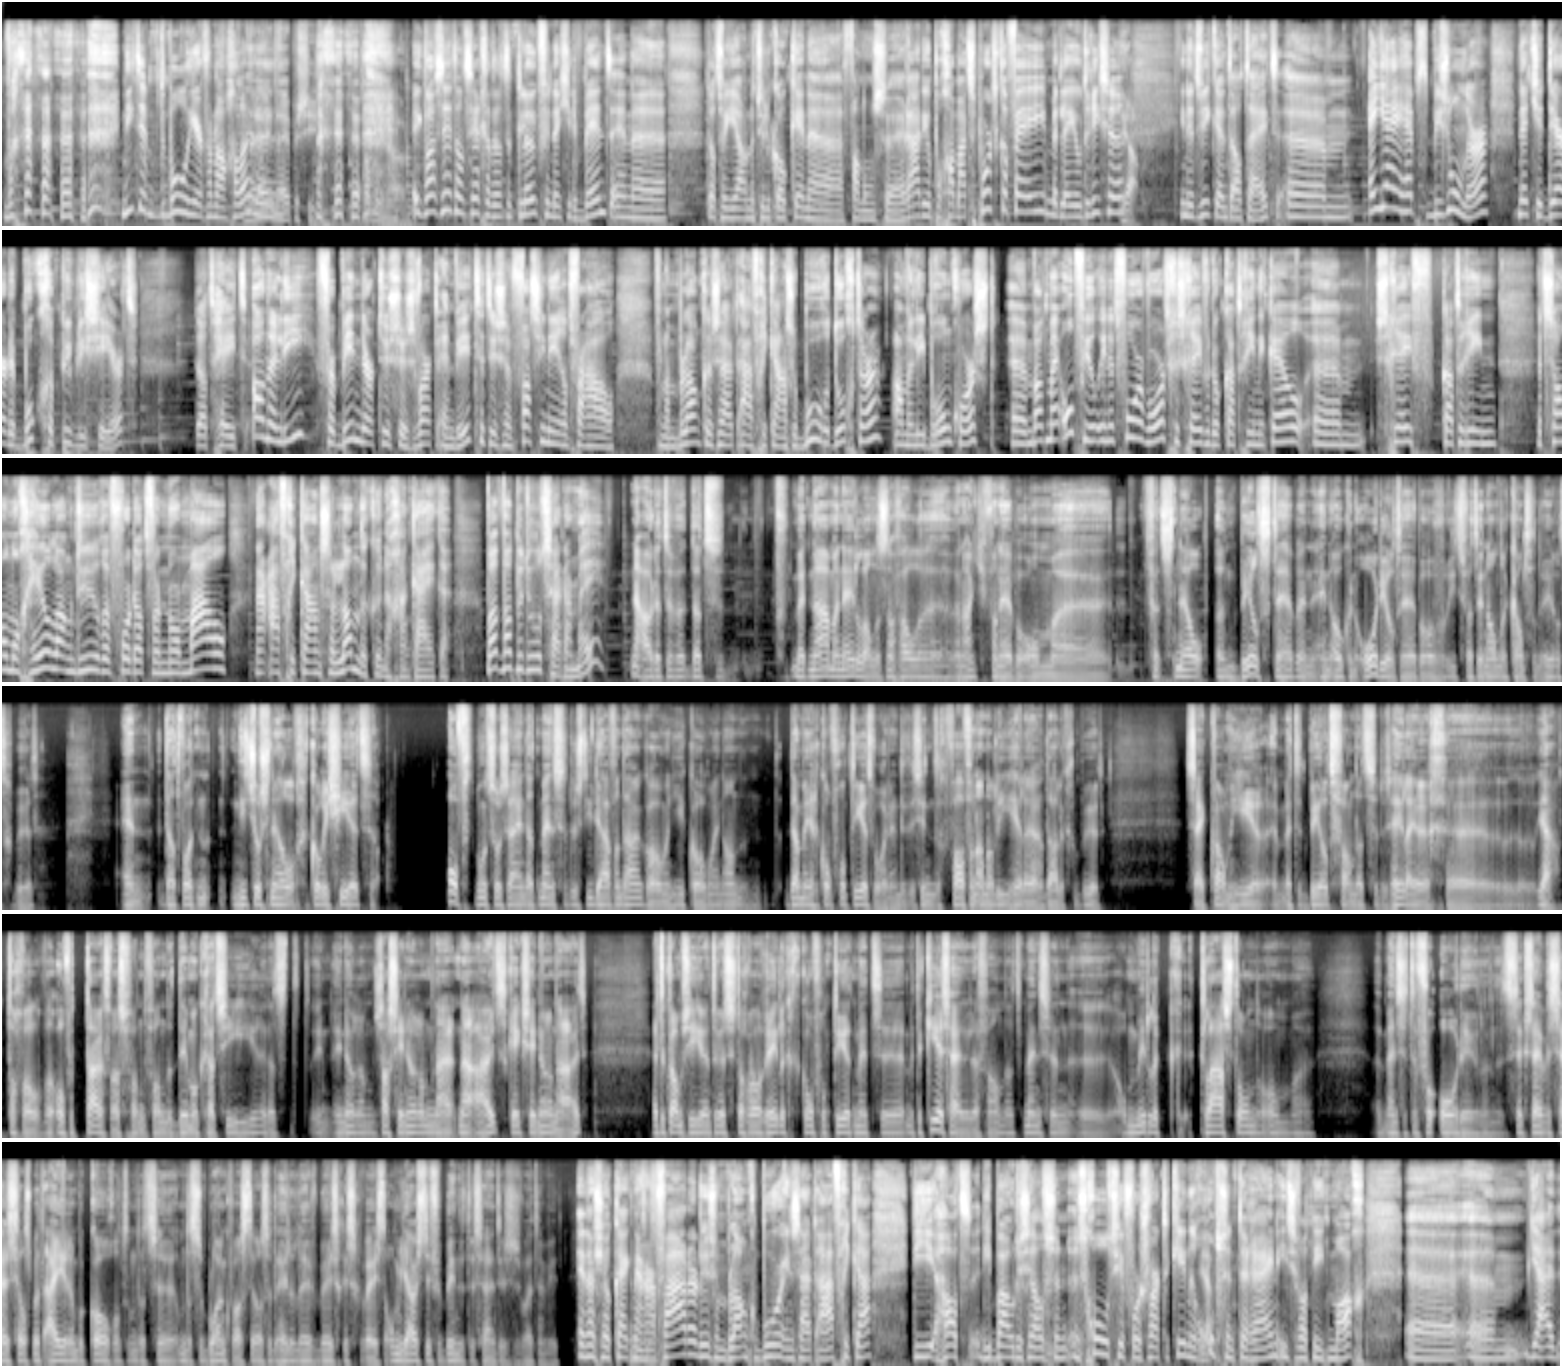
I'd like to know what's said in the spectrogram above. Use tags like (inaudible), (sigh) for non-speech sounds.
(laughs) Niet de, boel hier vernachelen. Nee, Eh, nee, precies. (laughs) Ik was net aan het zeggen dat ik leuk vind dat je er bent. En eh, dat we jou natuurlijk ook kennen van ons eh, radioprogramma Het Sportcafé met Leo Driessen. Ja. In het weekend altijd. Ehm, en jij hebt bijzonder net je derde boek gepubliceerd. Dat heet Annelie, verbinder tussen zwart en wit. Het is een fascinerend verhaal van een blanke Zuid-Afrikaanse boerendochter, Annelie Bronkhorst. Ehm, wat mij opviel in het voorwoord, geschreven door Catherine Keil, ehm, schreef Catherine... het zal nog heel lang duren voordat we normaal naar Afrikaanse landen kunnen gaan kijken. Wat, wat bedoelt zij daarmee? Nou, dat, dat met name Nederlanders nog wel eh, een handje van hebben om eh, snel een beeld te hebben en, en ook een oordeel te hebben over iets wat in de andere kant van de wereld gebeurt. En dat wordt niet zo snel gecorrigeerd. Of het moet zo zijn dat mensen dus die daar vandaan komen, hier komen en dan daarmee geconfronteerd worden. En dit is in het geval van Annelie heel erg duidelijk gebeurd. Zij kwam hier met het beeld van dat ze dus heel erg, eh, ja, toch wel overtuigd was van, van de democratie hier. Dat enorm, zag ze enorm naar, naar uit, keek ze enorm naar uit. En toen kwam ze hier en toen werd ze toch wel redelijk geconfronteerd met, eh, met de keerzijde daarvan. Dat mensen eh, onmiddellijk klaar stonden om mensen te veroordelen. Dat Zij, zij, zij is zelfs met eieren bekogeld omdat ze, omdat ze blank was. Terwijl ze het hele leven bezig is geweest om juist te verbinden te zijn tussen zwart en wit. En als je ook kijkt naar haar vader, dus een blanke boer in Zuid-Afrika, die, had, die bouwde zelfs een, een schooltje voor zwarte kinderen Ja. op zijn terrein, iets wat niet mag. Eh, ehm, ja,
